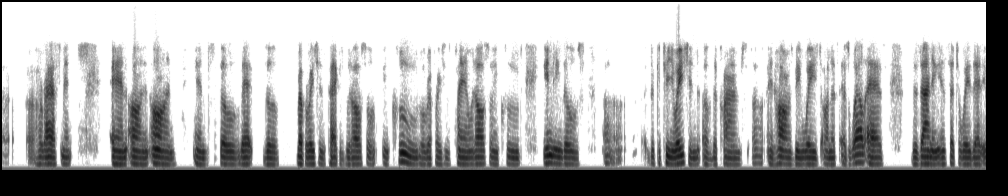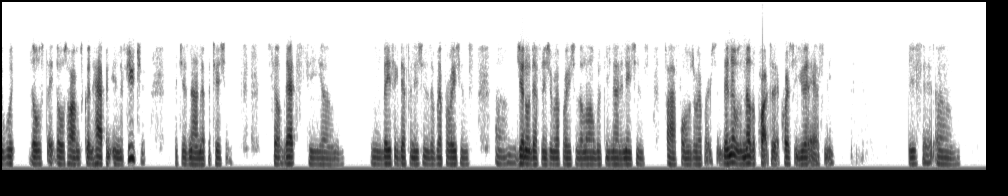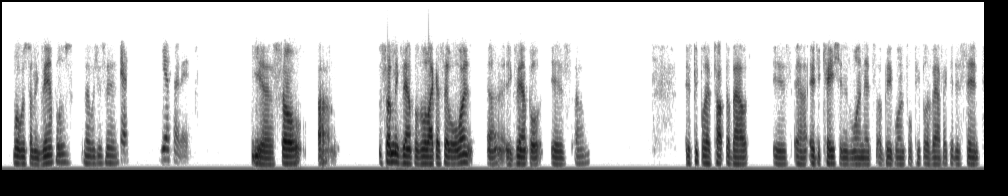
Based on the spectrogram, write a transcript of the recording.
uh, uh, harassment, and on and on. And so that the reparations package would also include, or reparations plan would also include ending those, uh, the continuation of the crimes uh, and harms being waged on us, as well as designing in such a way that it would those those harms couldn't happen in the future, which is non-repetition. So that's the um, basic definitions of reparations, um, general definition of reparations, along with the United Nations five forms of reparations. Then there was another part to that question you had asked me. You said, um, what were some examples? Is that what you said? Yes. Yes, I did. Yeah. So um, some examples. Well, like I said, well, one uh, example is um, is people have talked about is uh, education is one that's a big one for people of African descent.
